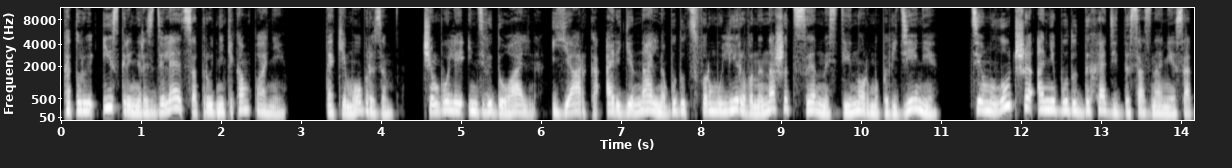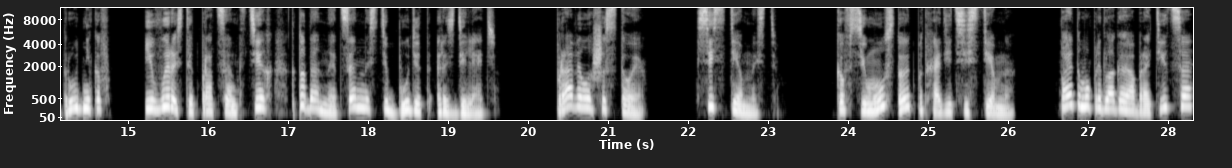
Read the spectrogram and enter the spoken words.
которую искренне разделяют сотрудники компании. Таким образом, чем более индивидуально, ярко, оригинально будут сформулированы наши ценности и нормы поведения, тем лучше они будут доходить до сознания сотрудников и вырастет процент тех, кто данные ценности будет разделять. Правило шестое. Системность. Ко всему стоит подходить системно. Поэтому предлагаю обратиться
